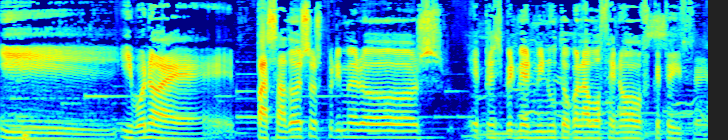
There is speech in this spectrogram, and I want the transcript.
Y, bueno, eh, pasado esos primeros ese primer minuto con la voz en off que te dice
